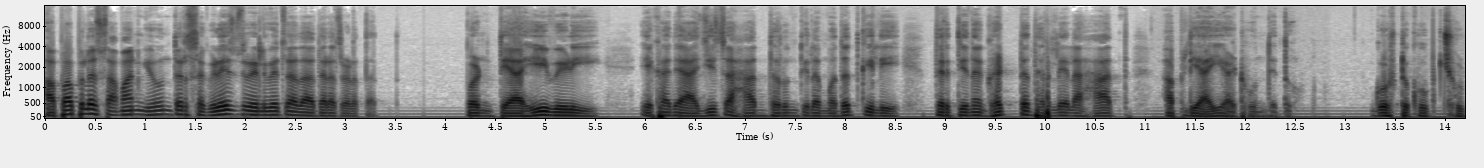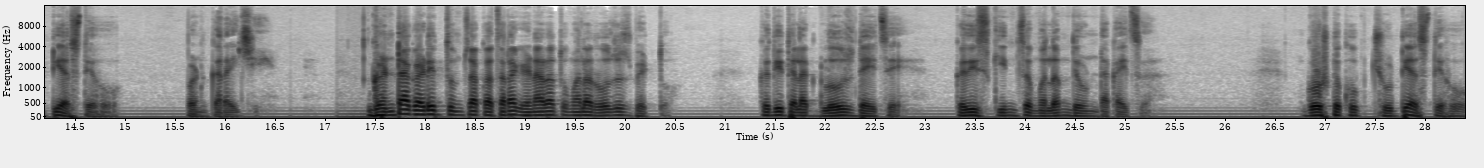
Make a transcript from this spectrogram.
आपापलं सामान घेऊन तर सगळेच रेल्वेचा दादरा चढतात. पण त्याही वेळी एखाद्या आजीचा हात धरून तिला मदत केली तर तिनं घट्ट धरलेला हात आपली आई आठवून देतो. गोष्ट खूप छोटी असते हो पण करायची. घंटागाडीत तुमचा कचरा घेणारा तुम्हाला रोजच भेटतो. कधी त्याला ग्लोव्ज द्यायचे कधी स्किनचं मलम देऊन टाकायचं. गोष्ट खूप छोटी असते हो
